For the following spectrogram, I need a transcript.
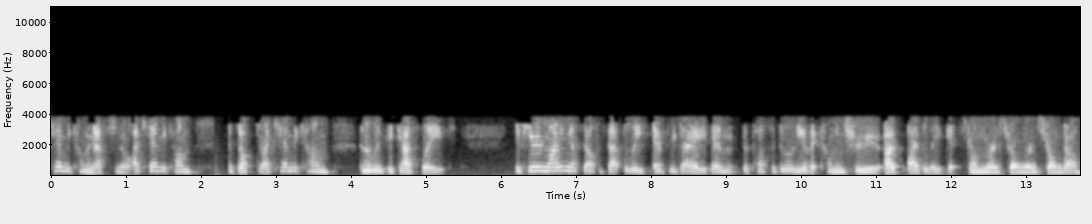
can become an astronaut, I can become a doctor, I can become an Olympic athlete, if you're reminding yourself of that belief every day, then the possibility of it coming true, I, I believe, gets stronger and stronger and stronger.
